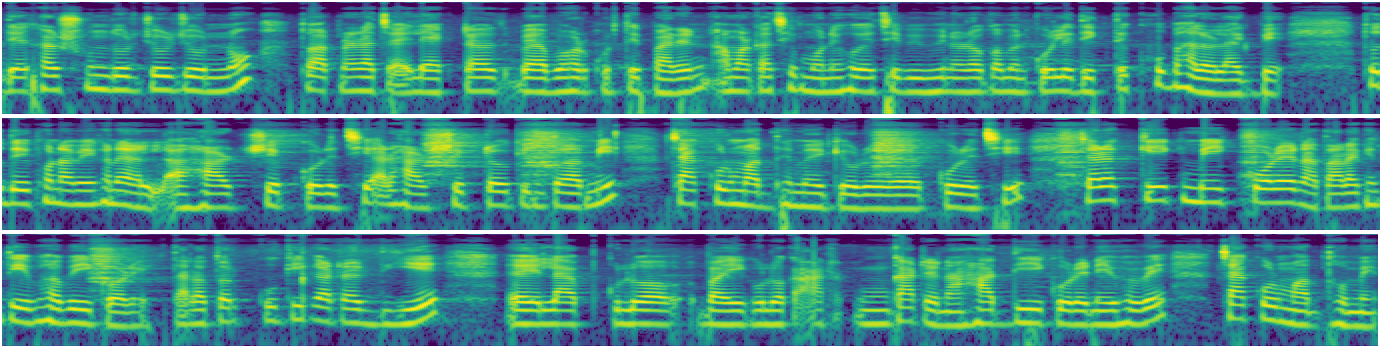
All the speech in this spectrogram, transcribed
দেখার সৌন্দর্যর জন্য। তো আপনারা চাইলে একটা ব্যবহার করতে পারেন। আমার কাছে মনে হয়েছে বিভিন্ন রকমের করলে দেখতে খুব ভালো লাগবে। তো দেখুন, আমি এখানে হার্ট শেপ করেছি, আর হার্ট শেপটাও কিন্তু আমি চাকুর মাধ্যমে করে- করেছি। যারা কেক মেক করে না, তারা কিন্তু এভাবেই করে। তারা তো আর কুকি কাটার দিয়ে লাভগুলো বা এগুলো কাটে না, হাত দিয়ে করে নেয় এভাবে চাকুর মাধ্যমে।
